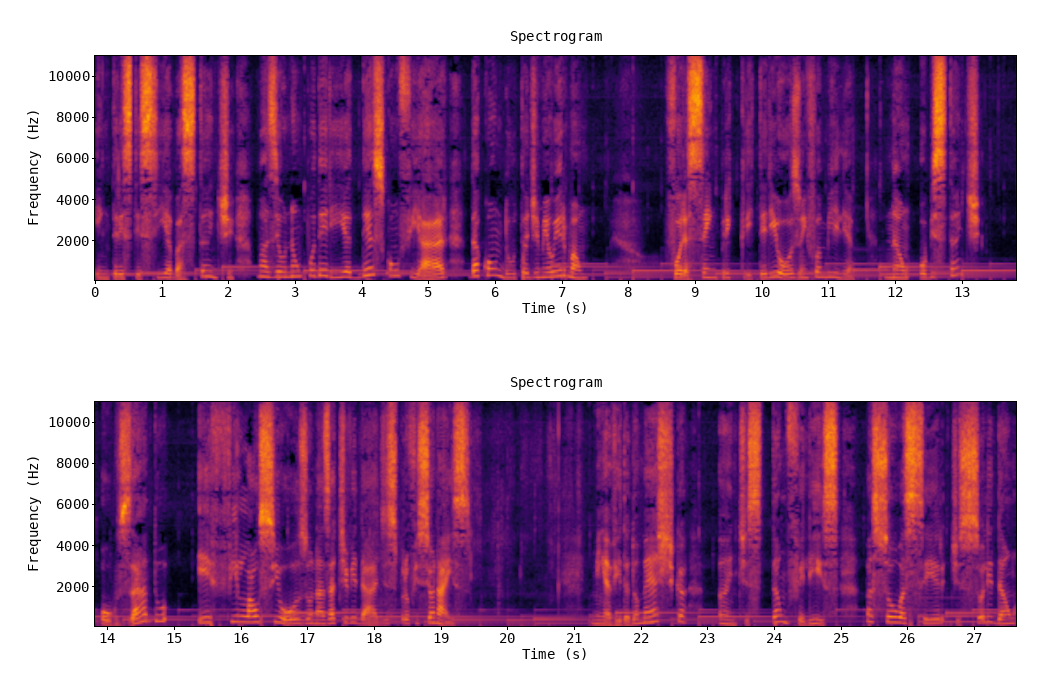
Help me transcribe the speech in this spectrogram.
entristecia bastante, mas eu não poderia desconfiar da conduta de meu irmão. Fora sempre criterioso em família, não obstante, ousado e filaucioso nas atividades profissionais. Minha vida doméstica, antes tão feliz, passou a ser de solidão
